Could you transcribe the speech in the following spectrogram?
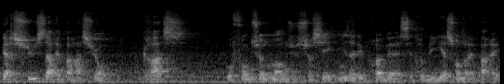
perçu sa réparation grâce au fonctionnement du sursis avec mise à l'épreuve et à cette obligation de réparer.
